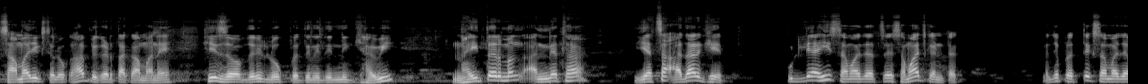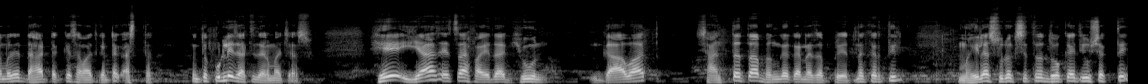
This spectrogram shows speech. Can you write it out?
सामाजिक सलोखा हा बिघडता कामा नये ही जबाबदारी लोकप्रतिनिधींनी घ्यावी. नाहीतर मग अन्यथा याचा आधार घेत कुठल्याही समाजाचे समाजकंटक म्हणजे प्रत्येक समाजामध्ये दहा टक्के समाजकंटक असतात पण ते कुठले जाती धर्माचे असो हे या याचा फायदा घेऊन गावात शांतता भंग करण्याचा प्रयत्न करतील. महिला सुरक्षितता धोक्यात येऊ शकते.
